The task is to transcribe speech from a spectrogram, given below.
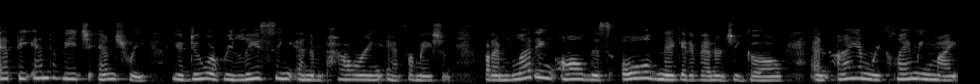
at the end of each entry, you do a releasing and empowering affirmation. But I'm letting all this old negative energy go and I am reclaiming my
